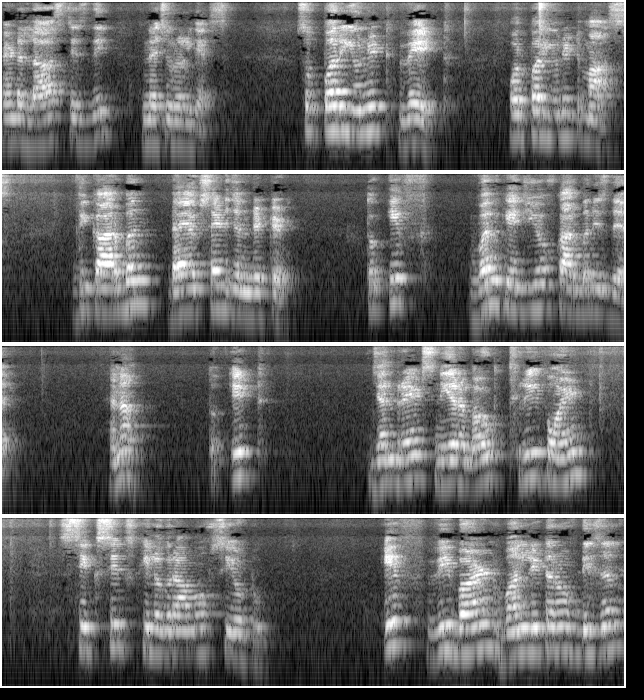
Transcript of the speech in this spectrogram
and last is natural gas so per unit weight or per unit mass mass, dioxide generated तो if one K G of carbon is there है ना? तो it generates near about three point six six kilogram of CO two if we burn one litre of diesel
